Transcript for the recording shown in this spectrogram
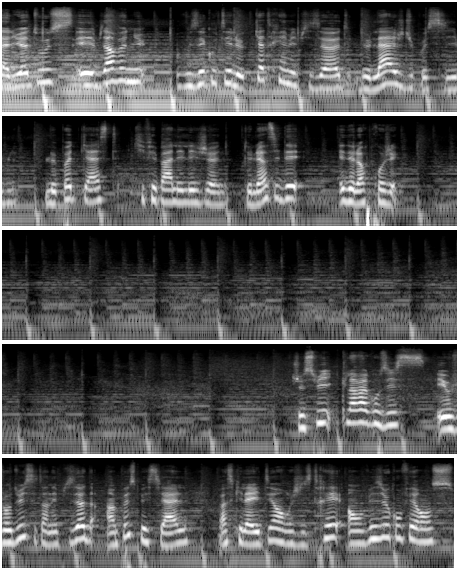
Salut à tous et bienvenue Vous écoutez le quatrième épisode de L'âge du possible, le podcast qui fait parler les jeunes de leurs idées et de leurs projets. Je suis Clara Grouzis et aujourd'hui c'est un épisode un peu spécial parce qu'il a été enregistré en visioconférence.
